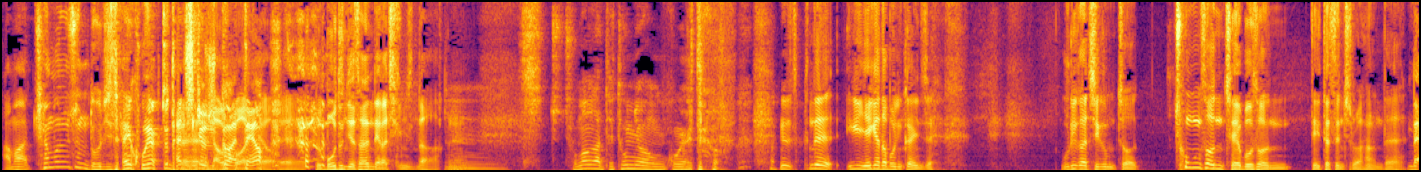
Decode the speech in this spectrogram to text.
아마 최문순 도지사의 공약도 다 지켜줄 네, 나올 것 같아요. 예. 그 모든 예산은 내가 책임진다. 예. 조- 조만간 대통령 공약도. 근데 이게 얘기하다 보니까 이제 우리가 지금 저 총선 재보선 데이터 센트럴 하는데 네.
